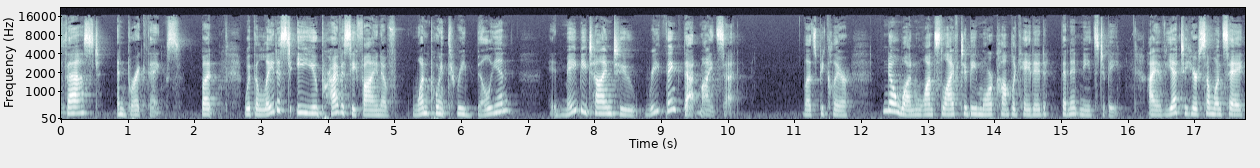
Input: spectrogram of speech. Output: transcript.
fast and break things. But with the latest EU privacy fine of 1.3 billion, it may be time to rethink that mindset. Let's be clear, no one wants life to be more complicated than it needs to be. I have yet to hear someone say,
